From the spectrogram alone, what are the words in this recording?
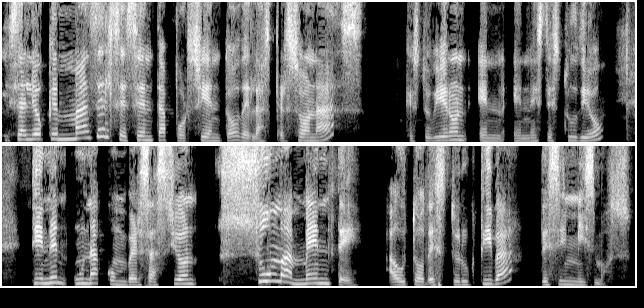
y salió que más del 60% de las personas que estuvieron en, en este estudio tienen una conversación sumamente autodestructiva de sí mismos.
